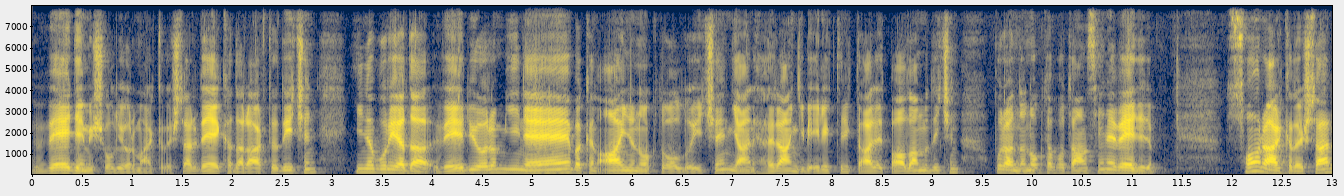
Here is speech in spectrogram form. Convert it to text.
V demiş oluyorum arkadaşlar. V kadar arttığı için yine buraya da V diyorum. Yine bakın aynı nokta olduğu için yani herhangi bir elektrikli alet bağlanmadığı için buranın da nokta potansiyeline V dedim. Sonra arkadaşlar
